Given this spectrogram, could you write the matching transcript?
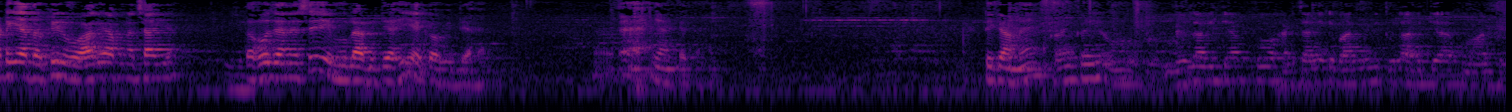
हट गया तो फिर वो आ गया अपना छा गया। तो हो जाने से मूला विद्या ही एक अविद्या है। यहाँ कहते हैं। टीका में। कहीं कहीं मूला विद्या को हट जाने के बाद में भी तुला विद्या मानते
